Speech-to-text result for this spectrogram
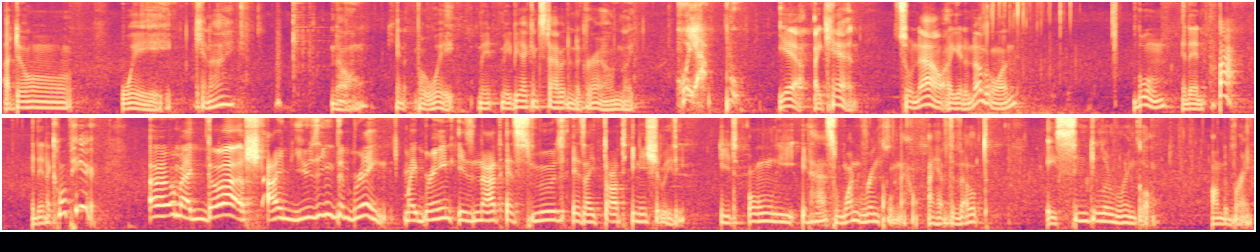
I don't, wait, can I? No, can but wait, may, maybe I can stab it in the ground, like, yeah, I can. So now I get another one, boom, and then, bah, and then I come up here. Oh my gosh, I'm using the brain. My brain is not as smooth as I thought initially. It only, it has one wrinkle now. I have developed a singular wrinkle on the brain.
